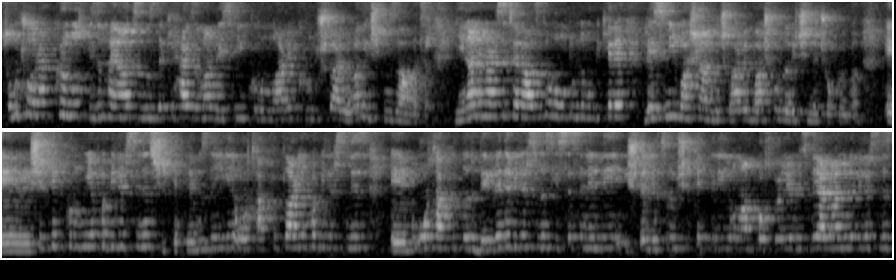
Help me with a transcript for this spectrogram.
Sonuç olarak Kronos bizim hayatımızdaki her zaman resmi kurumlar ve kuruluşlarla olan ilişkimizi anlatır. Yeni enerjisi terazide olduğunda bu bir kere resmi başlangıçlar ve başvurular için de çok uygun. E, şirket kurumu yapabilirsiniz, şirketlerinizle ilgili ortaklıklar yapabilirsiniz, e, bu ortaklıkları devredebilirsiniz, hisse senedi, işte yatırım şirketleriyle olan portföylerinizi değerlendirebilirsiniz.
